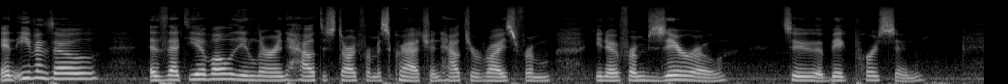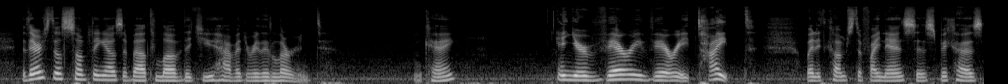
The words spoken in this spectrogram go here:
And even though that you have already learned how to start from scratch and how to rise from, you know, from zero to a big person, there's still something else about love that you haven't really learned. Okay? And you're very, very tight when it comes to finances because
